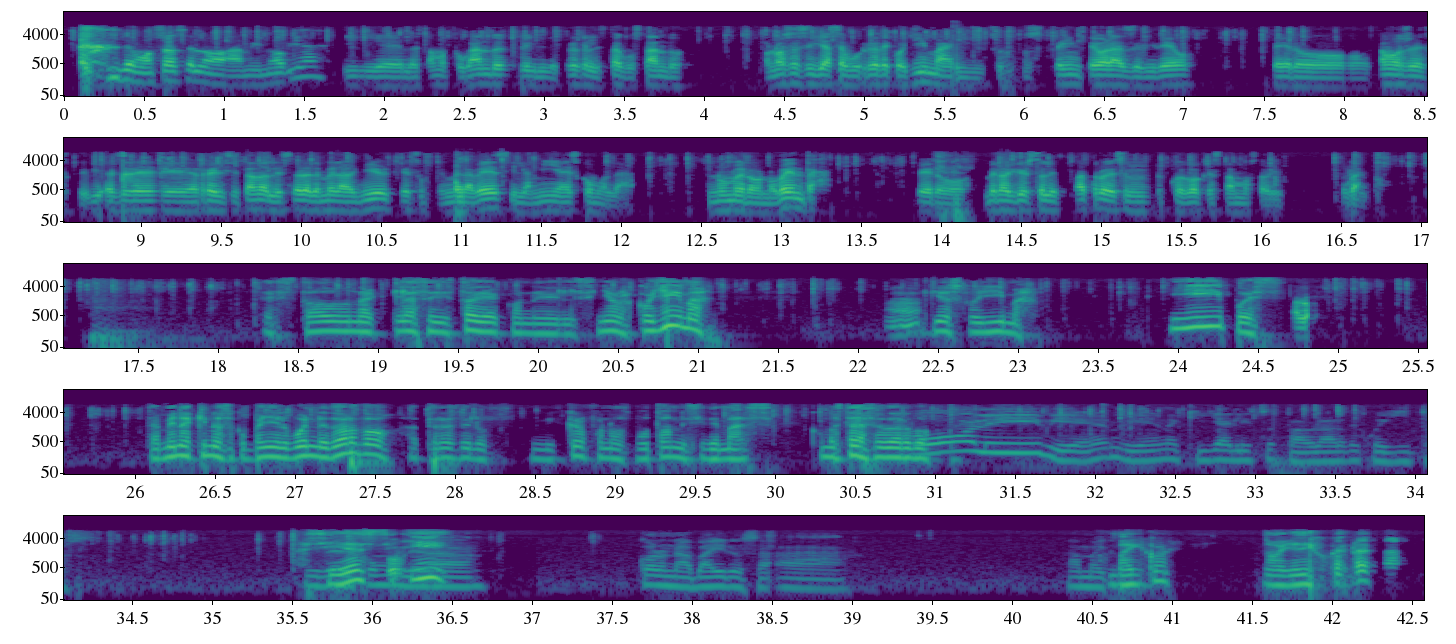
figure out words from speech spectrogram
de mostrárselo a mi novia y eh, lo estamos jugando y creo que le está gustando. O no sé si ya se aburrió de Kojima y sus, sus 20 horas de video, pero estamos re- re- revisitando la historia de Metal Gear, que es su primera vez, y la mía es como la número 90. Pero Metal Gear Solid 4 es el juego que estamos ahorita jugando. Es toda una clase de historia con el señor Kojima. Dios Kojima. Y pues también aquí nos acompaña el buen Eduardo a través de los micrófonos, botones y demás. ¿Cómo estás, Eduardo? Oli, bien, bien, aquí ya listos para hablar de jueguitos. Así es. Y coronavirus a, a, a Michael. Michael. No, ya dijo que no.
